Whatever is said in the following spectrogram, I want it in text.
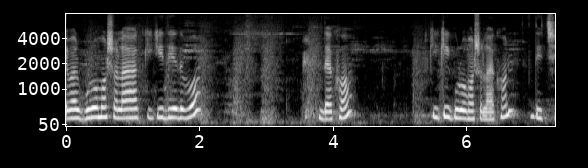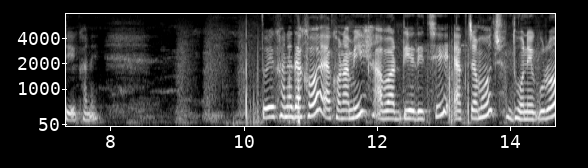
এবার গুঁড়ো মশলা কি কি দিয়ে দেব? দেখো, কি কি গুঁড়ো মশলা এখন দিচ্ছি এখানে। তো এখানে দেখো, এখন আমি আবার দিয়ে দিচ্ছি এক চামচ ধনে গুঁড়ো,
